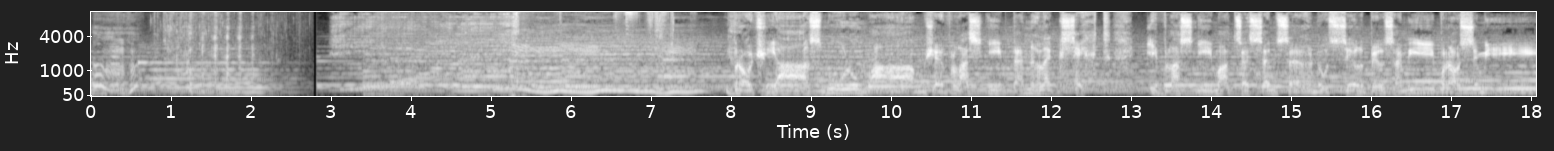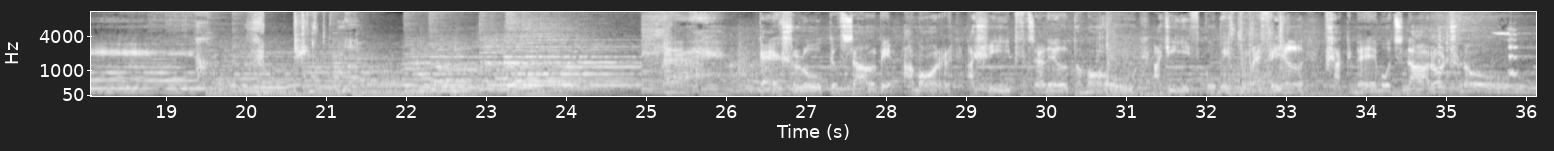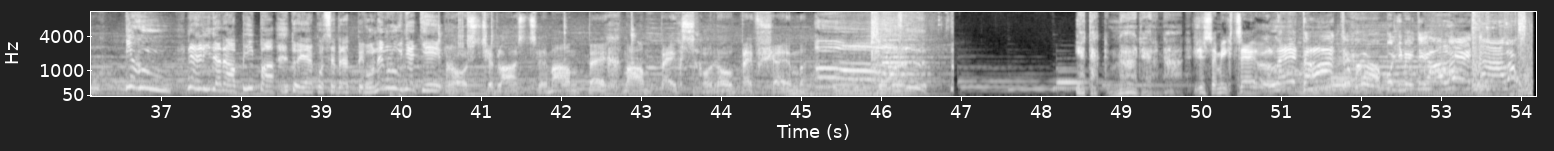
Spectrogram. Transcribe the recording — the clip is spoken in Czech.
Mm-hmm. Proč já smůlu mám, že vlastním tenhle ksicht? I vlastní matce jsem se hnusil, byl jsem jí prosmích. Kež luk vzal by Amor a šíp vcelil tmou a dívku by trefil, však nemoc náročnou. Juhu, nehlídaná pípa, to je jako sebrat pivo, nemluvně ti. Prostě v lásce mám pech, mám pech skoro ve všem. Je tak nádherná, že se mi chce létat. Podívejte, já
